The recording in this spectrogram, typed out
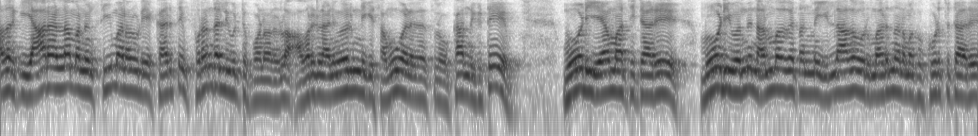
அதற்கு யாரெல்லாம் அண்ணன் சீமானவருடைய கருத்தை புறந்தள்ளி விட்டு போனார்களோ அவர்கள் அனைவரும் இன்னைக்கு சமூக வலைதளத்தில் உட்காந்துக்கிட்டு மோடி ஏமாத்திட்டாரு மோடி வந்து நம்பகத்தன்மை இல்லாத ஒரு மருந்தை நமக்கு கொடுத்துட்டாரு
